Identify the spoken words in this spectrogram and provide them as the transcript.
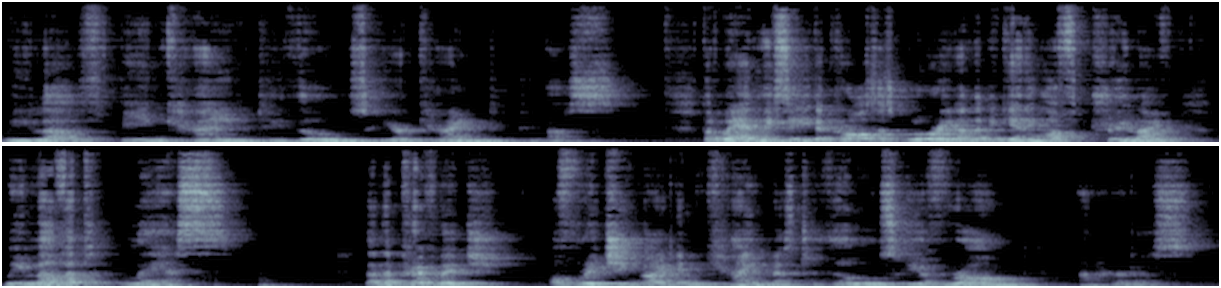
We love being kind to those who are kind to us. But when we see the cross as glory and the beginning of true life, we love it less than the privilege of reaching out in kindness to those who have wronged and hurt us.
